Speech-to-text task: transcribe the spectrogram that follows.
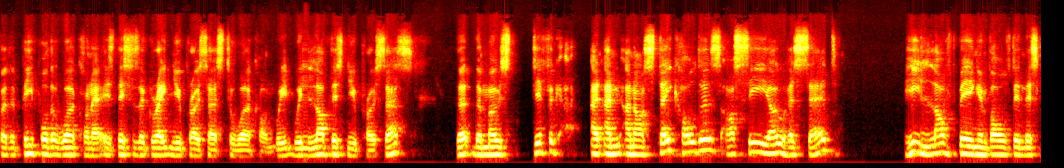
for the people that work on it is this is a great new process to work on. We we love this new process that the most difficult, and, and our stakeholders, our CEO has said he loved being involved in this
